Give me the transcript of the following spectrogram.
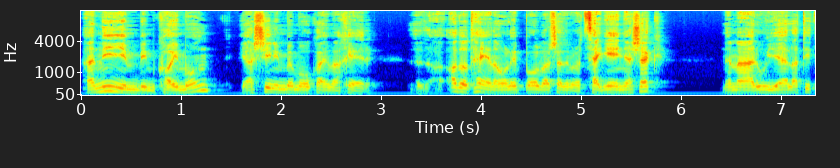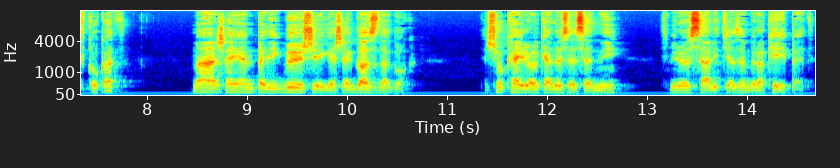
a bim kajmon, sinim bim kajmacher. Adott helyen, ahol épp olvasod, hogy szegényesek, nem árulja el a titkokat, más helyen pedig bőségesek, gazdagok. Sok helyről kell összeszedni, mire összeállítja az ember a képet.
